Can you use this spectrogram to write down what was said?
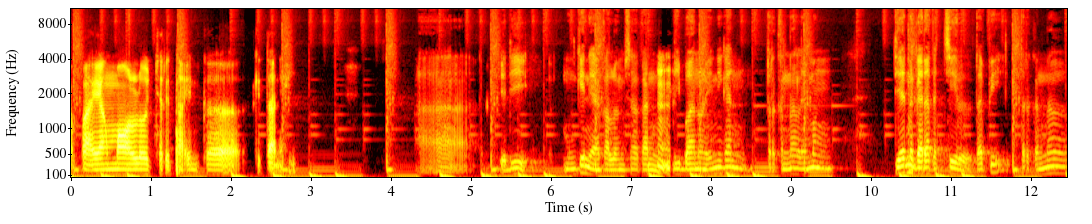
apa yang mau lo ceritain ke kita nih? Ah, jadi mungkin ya kalau misalkan Mm. Libanon ini kan terkenal emang dia negara kecil tapi terkenal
